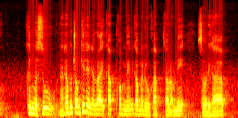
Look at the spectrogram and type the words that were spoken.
ขึ้นมาสู้นะท่านผู้ชมคิดเห็นอย่างไรครับ คอมเมนต์เข้ามาดูครับสำหรับวันนี้ สวัสดีครับ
